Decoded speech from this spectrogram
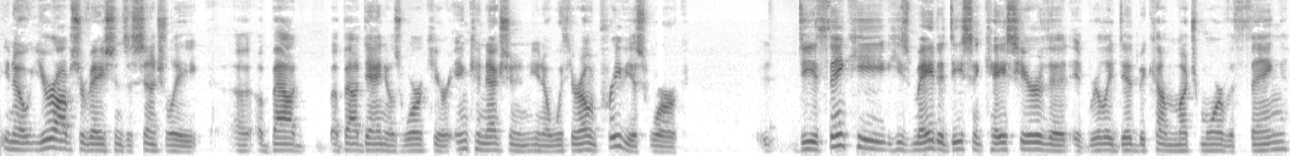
you know, your observations essentially uh, about about Daniel's work here in connection, you know, with your own previous work do you think he he's made a decent case here that it really did become much more of a thing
